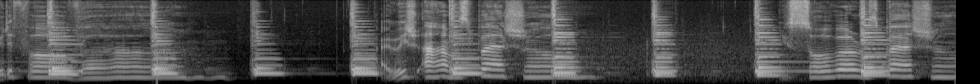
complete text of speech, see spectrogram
beautiful world. I wish I was special. You're so very special.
